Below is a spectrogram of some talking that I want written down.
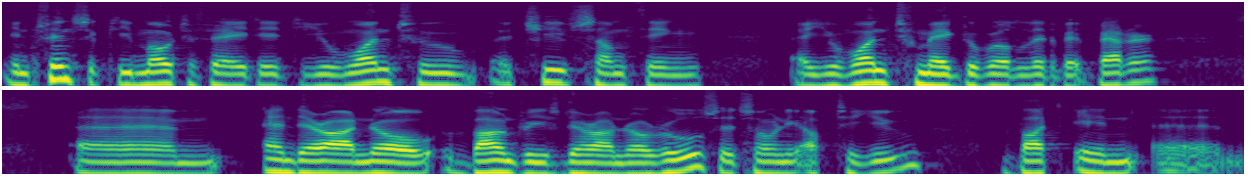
intrinsically motivated. You want to achieve something. Uh, you want to make the world a little bit better. Um, and there are no boundaries. There are no rules. It's only up to you. But in um,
